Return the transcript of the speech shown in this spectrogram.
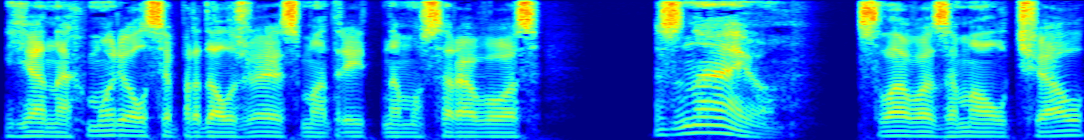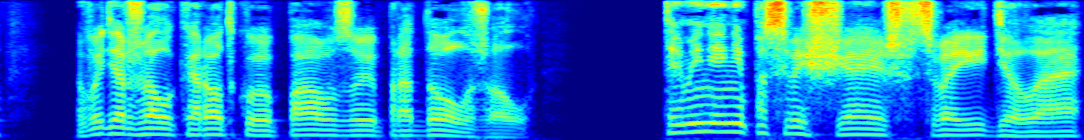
Я нахмурился, продолжая смотреть на мусоровоз. «Я «Знаю». Слава замолчал, выдержал короткую паузу и продолжил. «Ты меня не посвящаешь в свои дела,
